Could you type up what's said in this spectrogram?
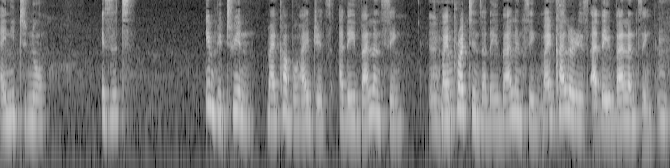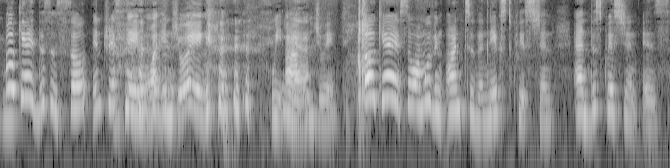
I need to know is it in between my carbohydrates are they balancing? My Mhm. proteins are they balancing? My calories are they balancing? Mhm. Okay, this is so interesting. We're enjoying. we are Yeah. enjoying. Okay, so we're moving on to the next question. And this question is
